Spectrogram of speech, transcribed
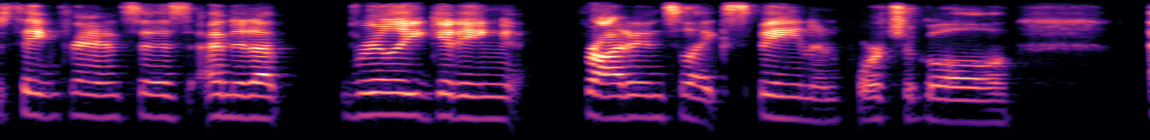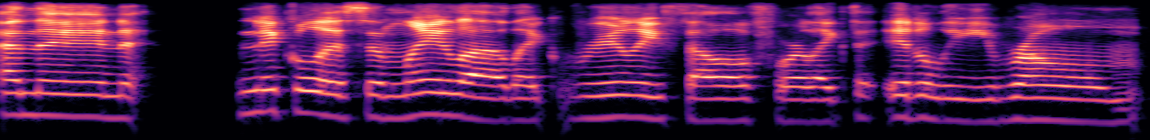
St. Francis, ended up really getting brought into like Spain and Portugal. And then Nicholas and Layla, like, really fell for like the Italy, Rome,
